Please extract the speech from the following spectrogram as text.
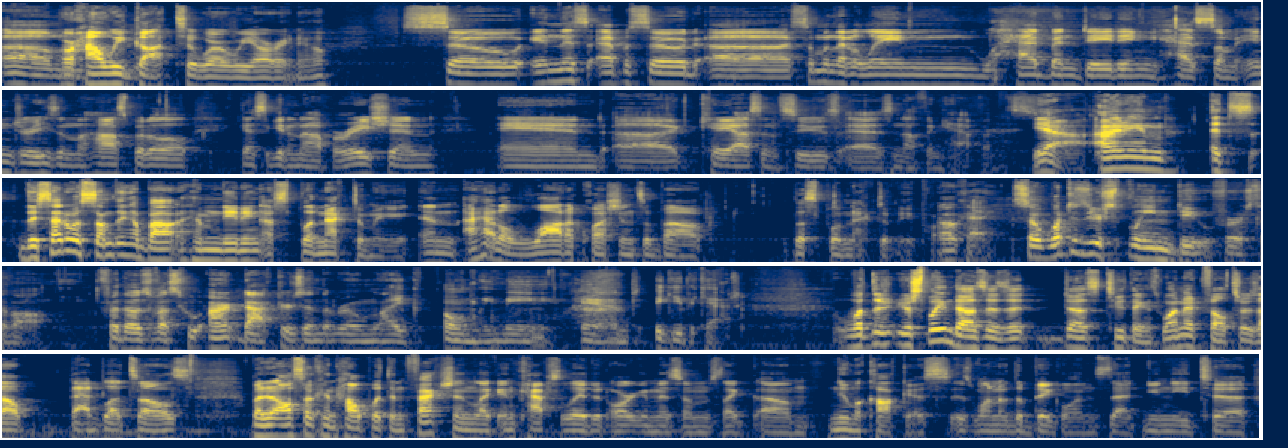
Um, Or how we got to where we are right now? So in this episode, uh, someone that Elaine had been dating has some injuries in the hospital. He has to get an operation, and uh, chaos ensues as nothing happens. Yeah, I mean, it's they said it was something about him needing a splenectomy, and I had a lot of questions about the splenectomy part. Okay. So, what does your spleen do, first of all? For those of us who aren't doctors in the room, like only me and Iggy the cat. What the, your spleen does is it does two things. One, it filters out bad blood cells, but it also can help with infection, like encapsulated organisms, like um, pneumococcus is one of the big ones that you need to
